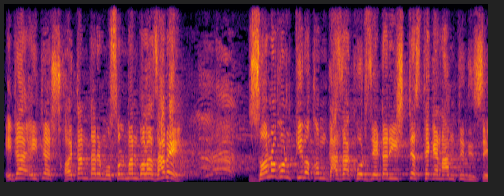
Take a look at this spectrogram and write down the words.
এটা এটা শয়তান দ্বারে মুসলমান বলা যাবে? জনগণ কীরকম গাজা যে এটার স্টেজ থেকে নামতে দিছে?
